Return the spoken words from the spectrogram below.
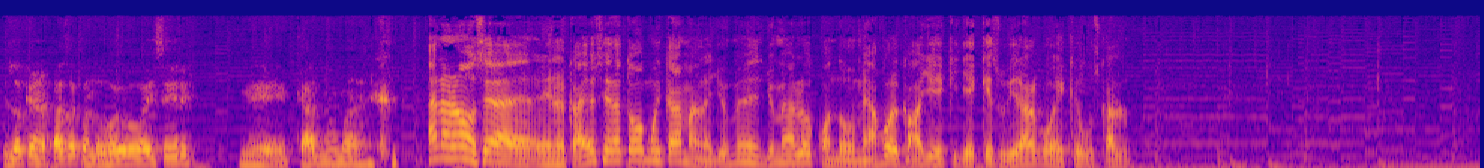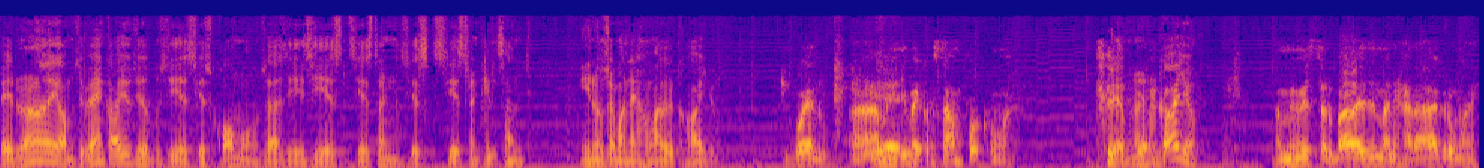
Es lo que me pasa cuando juego Vice City. Me calmo, madre. Ah, no, no, o sea, en el caballo sí era todo muy calma. Yo me, yo me hablo cuando me bajo del caballo y hay que, y hay que subir algo, hay que buscarlo. Pero no, no, digamos, si ven en caballo, sí, pues, sí, es- sí es cómodo, o sea, sí, sí, es, sí, es, tran- sí, es, sí es tranquilizante. Y no se maneja mal el caballo. Bueno, a, mí sí me costaba un poco, mae. ¿Qué, manejar el caballo? A mí me estorbaba a veces manejar a agro, mae.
